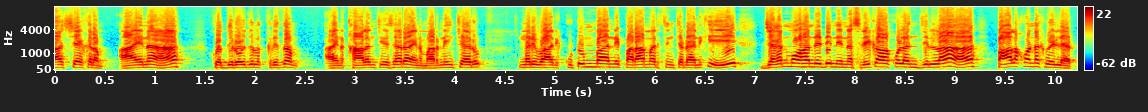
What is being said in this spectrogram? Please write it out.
రాజశేఖరం ఆయన కొద్ది రోజుల క్రితం ఆయన కాలం చేశారు ఆయన మరణించారు. మరి వారి కుటుంబాన్ని పరామర్శించడానికి జగన్మోహన్ రెడ్డి నిన్న శ్రీకాకుళం జిల్లా పాలకొండకు వెళ్ళారు.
